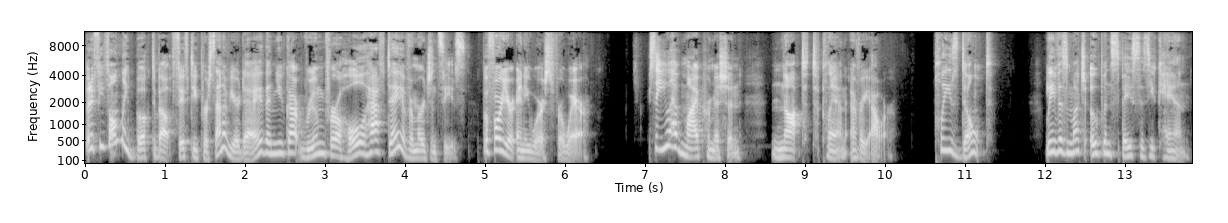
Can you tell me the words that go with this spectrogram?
But if you've only booked about 50% of your day, then you've got room for a whole half day of emergencies before you're any worse for wear. So you have my permission not to plan every hour. Please don't. Leave as much open space as you can.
